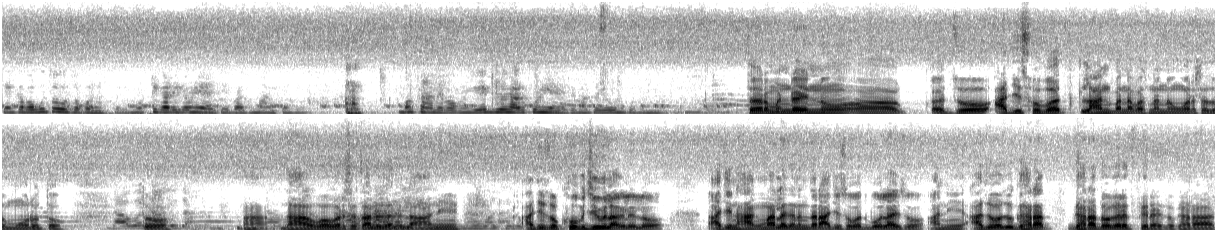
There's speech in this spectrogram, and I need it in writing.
त्यांना बघूच होतो कोणाच. तरी मोठी गाडी घेऊन यायचे पाच माणसाचे. मग सांगले बघून एक दिवस अडकून यायचे. म्हटलं येऊ नको तुम्ही. म्हटलं. तर मंडळींनो जो आजीसोबत लहानपणापासून नऊ वर्षाचा जो मोर होतो तो हा दहावं वर्ष चालू झालेलं आणि आजीचो खूप जीव लागलेलो. आजीने हाक मारल्याच्या नंतर आजीसोबत बोलायचो आणि आजूबाजू घरात घरात वगैरेच फिरायचो. घरात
